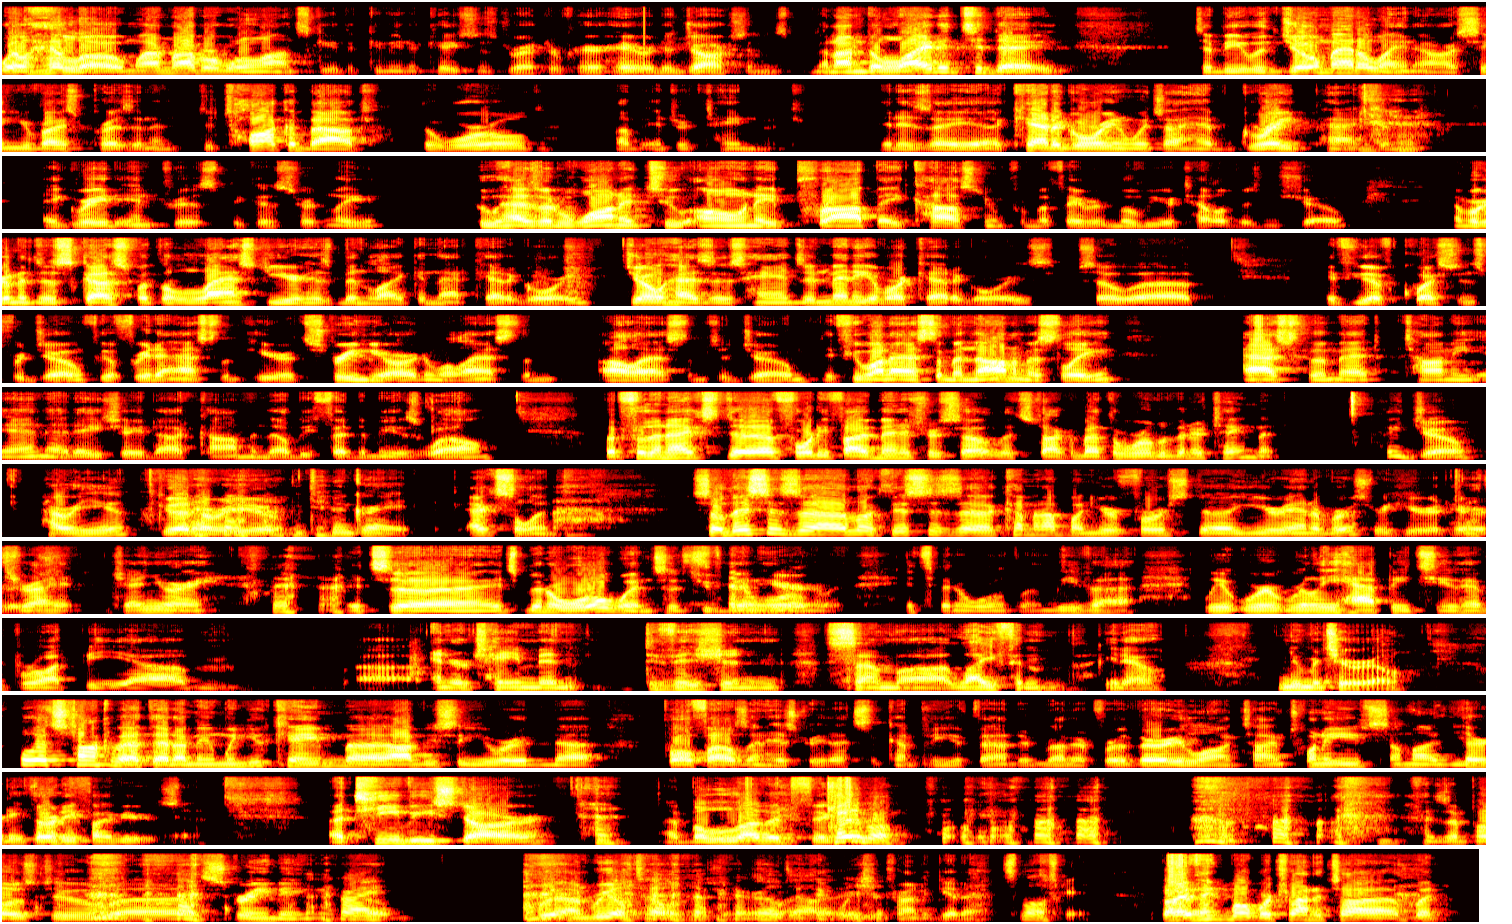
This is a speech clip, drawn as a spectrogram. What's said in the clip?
Well, hello. I'm Robert Wilonsky, the Communications Director for Heritage Auctions, and I'm delighted today to be with Joe Maddalena, our Senior Vice President, to talk about the world of entertainment. It is a, a category in which I have great passion, a great interest, because certainly who hasn't wanted to own a prop, a costume from a favorite movie or television show? And we're going to discuss what the last year has been like in that category. Joe has his hands in many of our categories. So, uh, if you have questions for Joe, feel free to ask them here at StreamYard, and we'll ask them. I'll ask them to Joe. If you want to ask them anonymously, ask them at tommyn at ha.com, and they'll be fed to me as well. But for the next uh, 45 minutes or so, let's talk about the world of entertainment. Hey, Joe. How are you? Good. How are you? Doing great. Excellent. So this is uh, look. This is uh, coming up on your first uh, year anniversary here at Heritage. That's right, January. it's uh, it's been a whirlwind since you've been, been here. It's been a whirlwind. We've uh, we, we're really happy to have brought the um, uh, entertainment division some uh, life and you know new material. Well, let's talk about that. I mean, when you came, uh, obviously you were in uh, Profiles in History. That's the company you founded, run it for a very long time, twenty some odd, 35. 35 years. Yeah a TV star, a beloved figure. Cable. as opposed to uh, streaming right. On real television. real I think what you're trying to get at. Small screen. But I think what we're trying to talk, but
